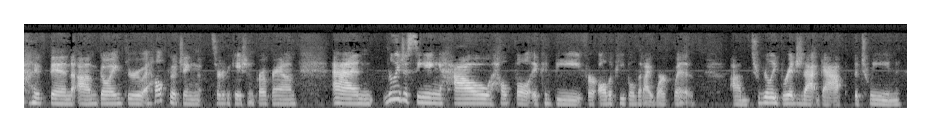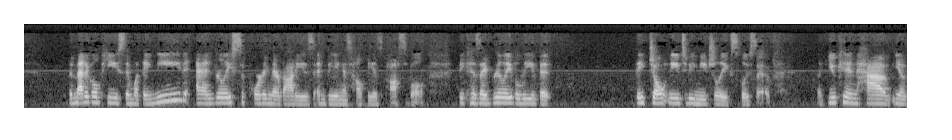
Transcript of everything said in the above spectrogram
I've been um, going through a health coaching certification program and really just seeing how helpful it could be for all the people that I work with um, to really bridge that gap between the medical piece and what they need and really supporting their bodies and being as healthy as possible. Because I really believe that they don't need to be mutually exclusive. Like you can have, you know,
